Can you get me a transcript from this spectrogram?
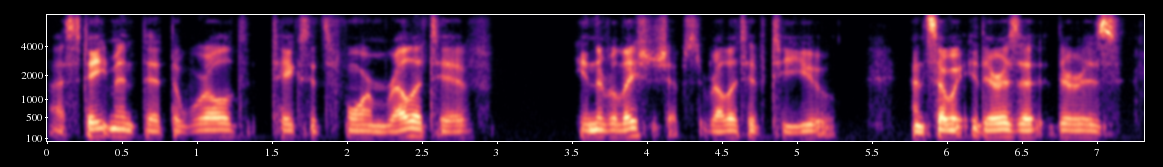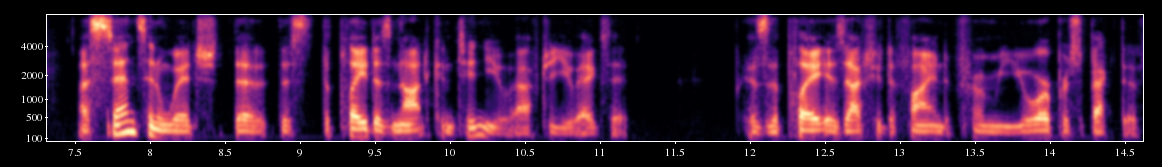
a statement that the world takes its form relative in the relationships, relative to you. And so there is a there is a sense in which the this the play does not continue after you exit, because the play is actually defined from your perspective,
